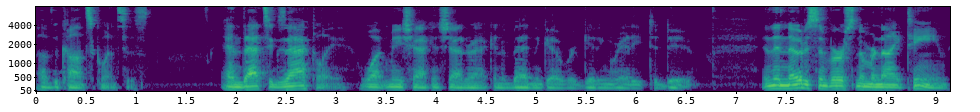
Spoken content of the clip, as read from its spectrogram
of the consequences. And that's exactly what Meshach and Shadrach and Abednego were getting ready to do. And then notice in verse number 19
